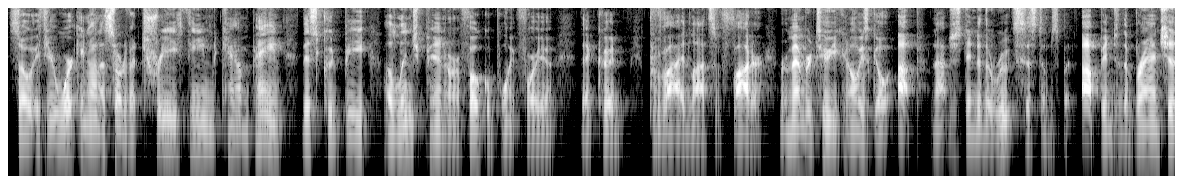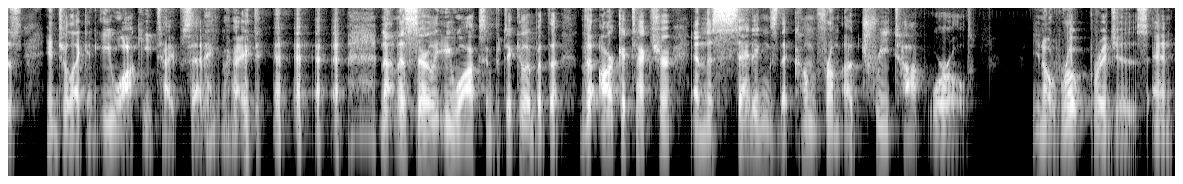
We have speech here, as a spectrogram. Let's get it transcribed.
So if you're working on a sort of a tree-themed campaign, this could be a linchpin or a focal point for you that could provide lots of fodder. Remember too, you can always go up, not just into the root systems, but up into the branches, into like an Ewok type setting, right? not necessarily Ewoks in particular, but the, the architecture and the settings that come from a treetop world. You know, rope bridges and,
